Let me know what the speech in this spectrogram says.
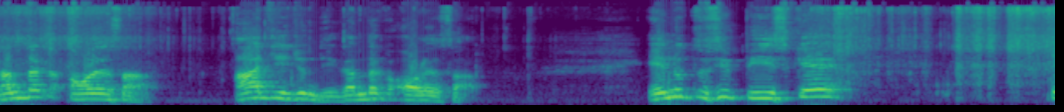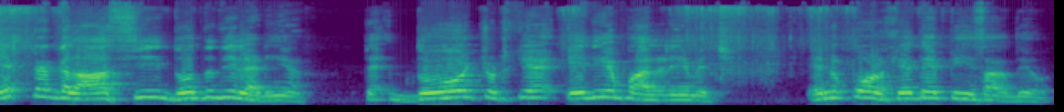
ਗੰਧਕ ਔਲੇ ਸਾਰ। ਆ ਚੀਜ਼ ਹੁੰਦੀ, ਗੰਧਕ ਔਲੇ ਸਾਰ। ਇਹਨੂੰ ਤੁਸੀਂ ਪੀਸ ਕੇ ਇੱਕ ਗਲਾਸੀ ਦੁੱਧ ਦੀ ਲੈਣੀ ਆ ਤੇ ਦੋ ਚੁਟਕੀਆਂ ਇਹਦੀਆਂ ਪਾ ਲੈਣੀਆਂ ਵਿੱਚ। ਇਹਨੂੰ ਘੋਲ ਕੇ ਤੇ ਪੀ ਸਕਦੇ ਹੋ।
